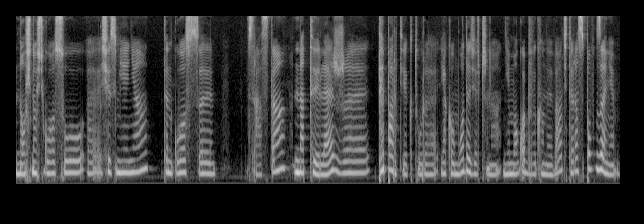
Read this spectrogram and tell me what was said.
nośność głosu się zmienia. Ten głos wzrasta na tyle, że te partie, które jako młoda dziewczyna nie mogłaby wykonywać, teraz z powodzeniem.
